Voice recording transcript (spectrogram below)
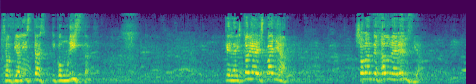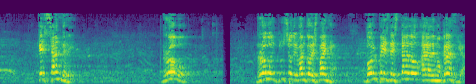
socialistas y comunistas, que en la historia de España solo han dejado una herencia, que es sangre, robo, robo incluso del Banco de España, golpes de Estado a la democracia,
